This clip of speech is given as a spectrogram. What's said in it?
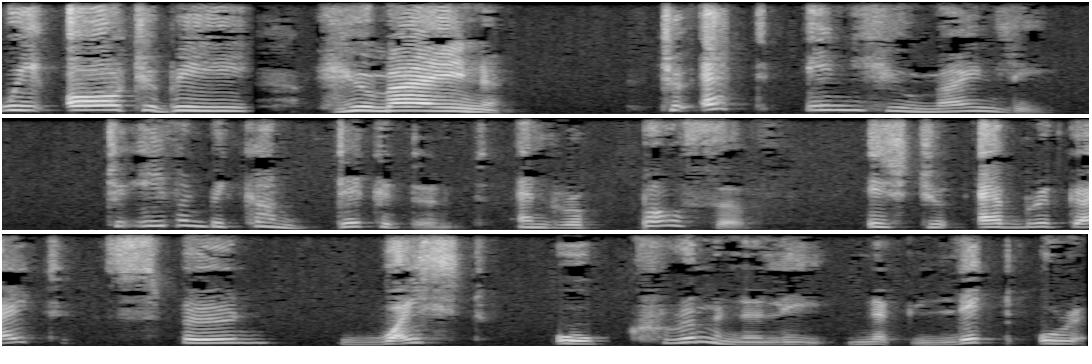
We are to be humane. To act inhumanely, to even become decadent and repulsive is to abrogate, spurn, waste, or criminally neglect or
